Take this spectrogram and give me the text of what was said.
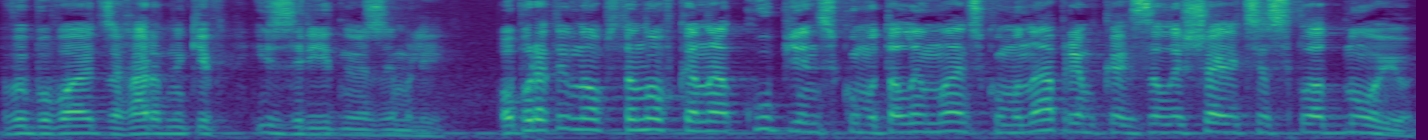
вибивають загарбників із рідної землі. Оперативна обстановка на Куп'янському та Лиманському напрямках залишається складною.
